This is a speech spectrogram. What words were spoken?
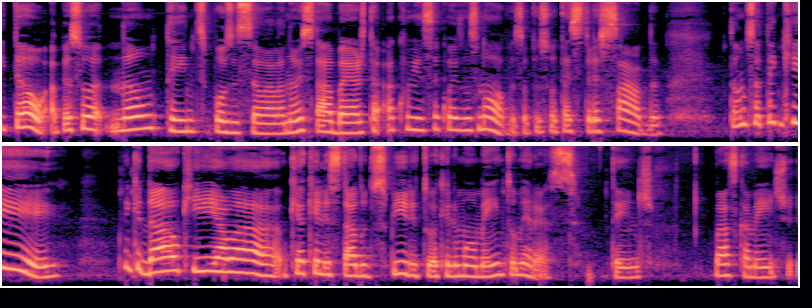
Então, a pessoa não tem disposição, ela não está aberta a conhecer coisas novas, a pessoa está estressada. Então, você tem que tem que dar o que ela, o que aquele estado de espírito, aquele momento merece, entende? Basicamente,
